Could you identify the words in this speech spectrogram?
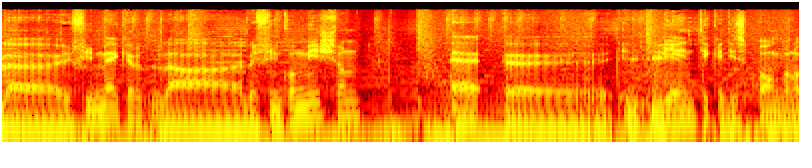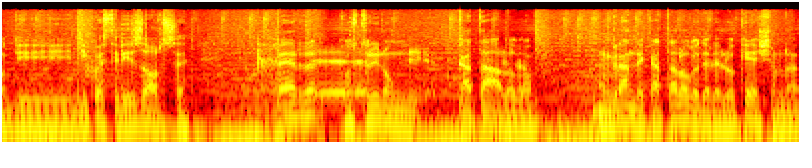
la, il filmmaker, la, le film commission e eh, gli enti che dispongono di, di queste risorse per eh, costruire un sì, catalogo. Esatto. un grande catalogo delle location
